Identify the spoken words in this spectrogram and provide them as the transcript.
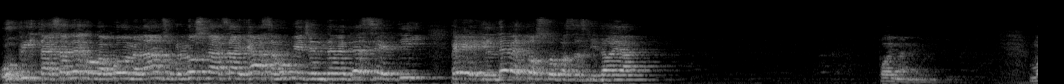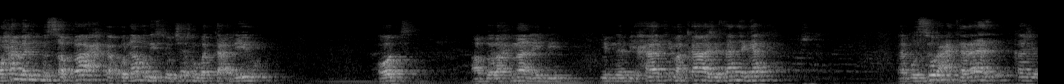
Upitaj sad nekoga po ovome lancu prenosilaca, ja sam ubijeđen 95 ili 9% bosanskih daja. Pojma nema. Muhammed ibn Sabah, kako navodi se u Čehnu Batariru, od Abdurrahmana ibn, ibn Abi Hatima, kaže za njega, Abu Zur'a Tarazi, kaže,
